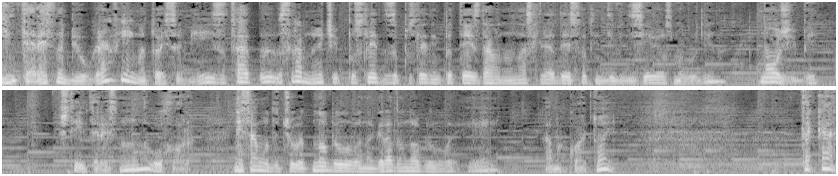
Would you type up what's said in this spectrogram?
Интересна биография има той самия и затова срамно е, че послед, за последен път е издавана у нас 1998 година. Може би ще е интересно на много хора. Не само да чуват Нобелова награда, Нобелова е... Ама кой е той? Така,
